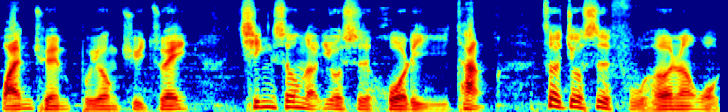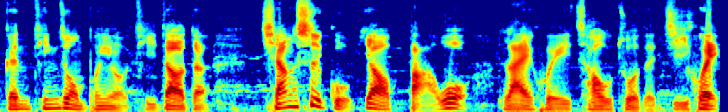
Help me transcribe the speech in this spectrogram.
完全不用去追，轻松的又是获利一趟。这就是符合呢我跟听众朋友提到的强势股要把握来回操作的机会。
